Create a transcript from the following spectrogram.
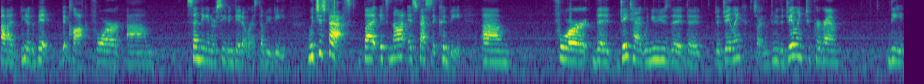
uh, you know, the bit, bit clock for um, sending and receiving data over SWD, which is fast, but it's not as fast as it could be. Um, for the JTAG, when you use the, the, the J-Link, sorry, you use the J-Link to program the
